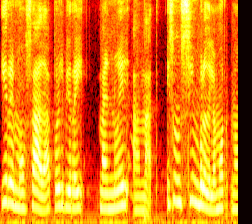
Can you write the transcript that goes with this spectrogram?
y remozada por el virrey Manuel Amat. Es un símbolo del amor. No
